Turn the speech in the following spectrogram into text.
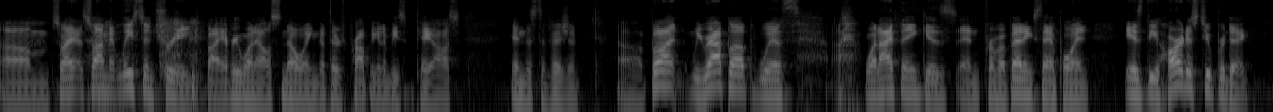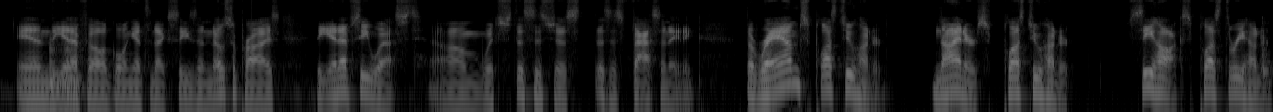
um, so I so I'm at least intrigued by everyone else knowing that there's probably going to be some chaos in this division. Uh, but we wrap up with uh, what I think is, and from a betting standpoint, is the hardest to predict in the Mhm. NFL going into next season. No surprise, the NFC West, um, which this is just this is fascinating. The Rams plus two hundred, Niners plus two hundred, Seahawks plus three hundred,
